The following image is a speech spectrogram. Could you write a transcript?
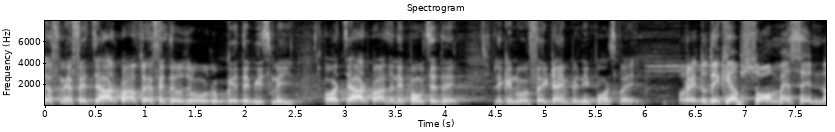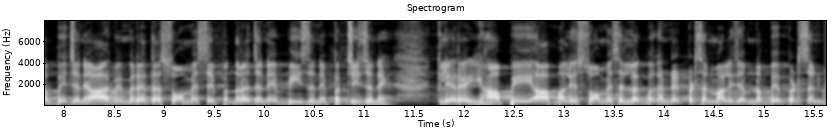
दस में से चार पाँच ऐसे थे जो रुक गए थे बीच में ही और चार पाँच जने पहुँचे थे। लेकिन वो सही टाइम पे नहीं पहुँच पाए और तो देखिए अब सौ में से नब्बे जने आर्मी में रहता है सौ में से पंद्रह जने बीस जने पच्चीस जने। क्लियर है? यहाँ पे आप मान लीजिए सौ में से लगभग हंड्रेड परसेंट मान लीजिए अब नब्बे परसेंट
